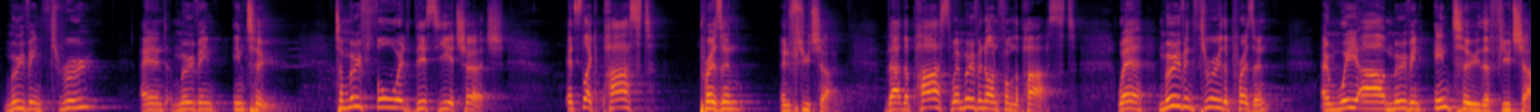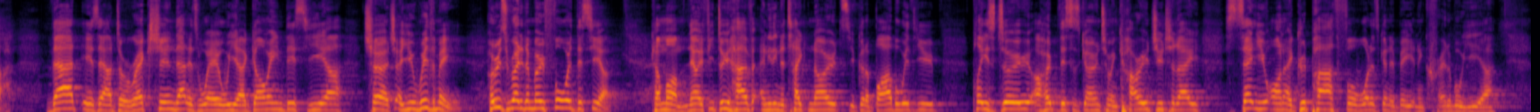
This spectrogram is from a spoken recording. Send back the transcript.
moving through, and moving into. To move forward this year, church, it's like past, present, and future. That the past, we're moving on from the past. We're moving through the present and we are moving into the future. That is our direction. That is where we are going this year. Church, are you with me? Who's ready to move forward this year? Come on. Now, if you do have anything to take notes, you've got a Bible with you, please do. I hope this is going to encourage you today, set you on a good path for what is going to be an incredible year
